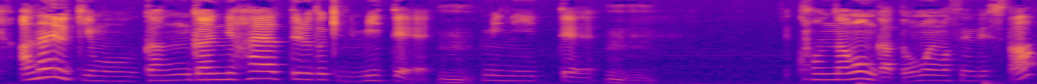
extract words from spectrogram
「アナ雪」もガンガンに流行ってる時に見てうん。見に行ってうんうん。こんなもんかと思いませんでした？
